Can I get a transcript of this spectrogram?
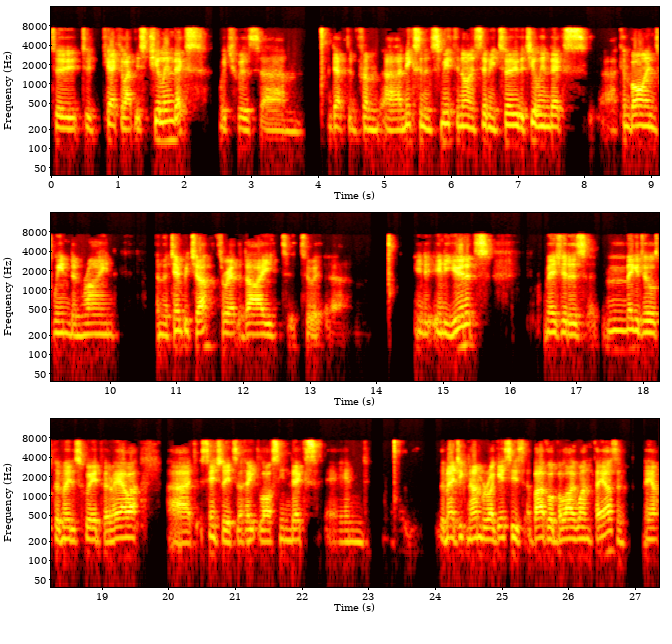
to to calculate this chill index which was um, adapted from uh, Nixon and Smith in 1972. The chill index uh, combines wind and rain and the temperature throughout the day to, to uh, into, into, units measured as megajoules per metre squared per hour. Uh, essentially, it's a heat loss index, and the magic number, I guess, is above or below 1,000. Now,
